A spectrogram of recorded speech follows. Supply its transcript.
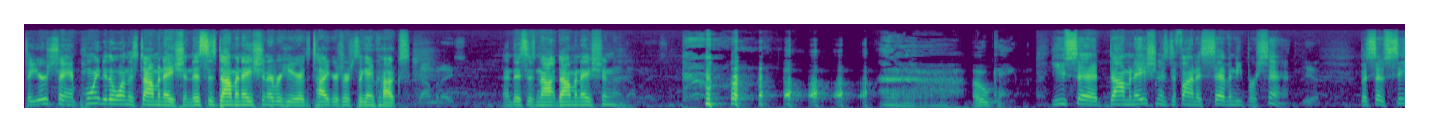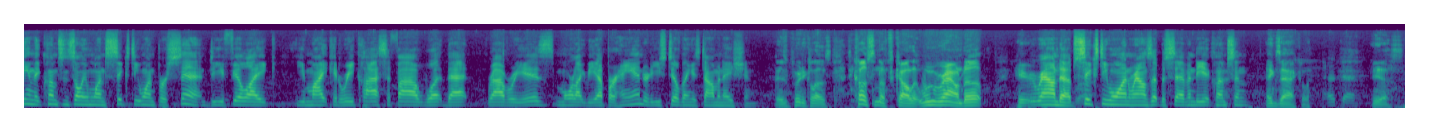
So you're saying point to the one that's domination. This is domination over here. The Tigers versus the Gamecocks. Domination. And this is not domination. okay. You said domination is defined as 70%. Yeah. But so seeing that Clemson's only won 61%, do you feel like you might could reclassify what that rivalry is, more like the upper hand, or do you still think it's domination? It's pretty close. It's close enough to call it. We round up here. We round up 61 rounds up to 70 at Clemson. Exactly. Okay. Yes.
